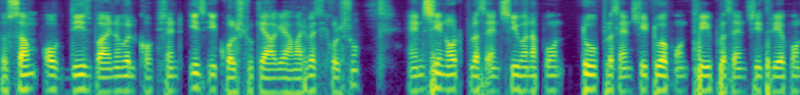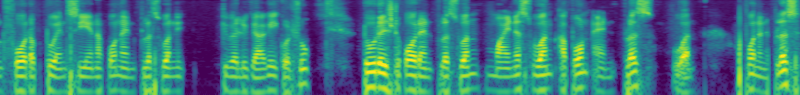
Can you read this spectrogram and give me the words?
so sum of this binomial coefficient is equals to क्या आ गया हमारे पास equals to n c naught plus n c one upon two plus n c two upon three plus n c three upon four up to n c n upon n plus one की वैल्यू क्या आ गई equal to two raised power n plus one minus one upon n plus one upon n plus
